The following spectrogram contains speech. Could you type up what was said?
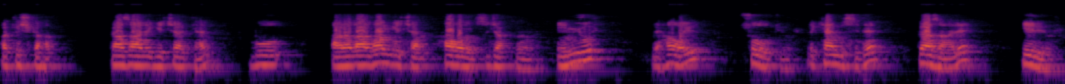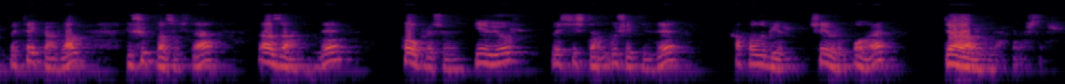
akışkan gaz hale geçerken bu aralardan geçen havanın sıcaklığını emiyor ve havayı soğutuyor. Ve kendisi de gaz hale geliyor. Ve tekrardan düşük basınçta gaz haline kompresöre geliyor ve sistem bu şekilde kapalı bir çevrim olarak devam ediyor arkadaşlar.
